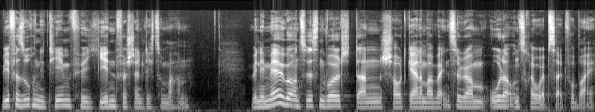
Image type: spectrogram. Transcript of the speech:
Wir versuchen die Themen für jeden verständlich zu machen. Wenn ihr mehr über uns wissen wollt, dann schaut gerne mal bei Instagram oder unserer Website vorbei.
